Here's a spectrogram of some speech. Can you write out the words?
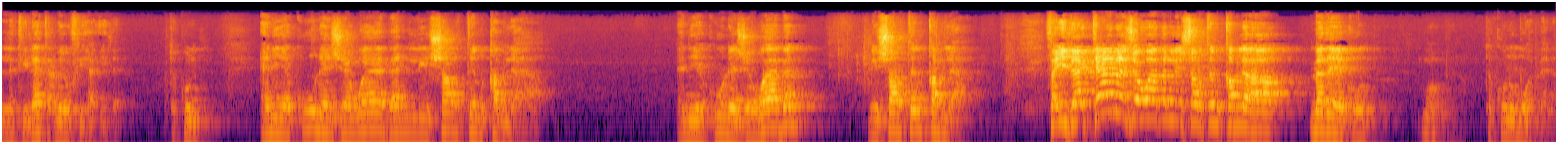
التي لا تعمل فيها إذا تكون أن يكون جوابا لشرط قبلها أن يكون جوابا لشرط قبلها فإذا كان جوابا لشرط قبلها ماذا يكون؟ مهملة تكون مهملة.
